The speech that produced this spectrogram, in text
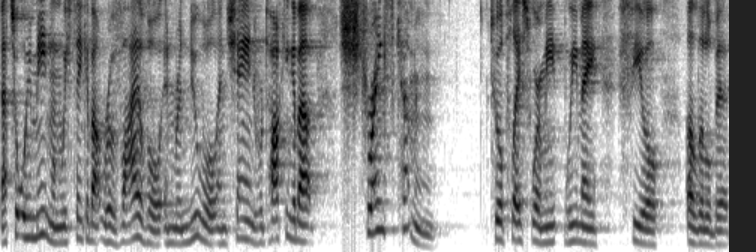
That's what we mean when we think about revival and renewal and change. We're talking about strength coming to a place where we may feel a little bit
